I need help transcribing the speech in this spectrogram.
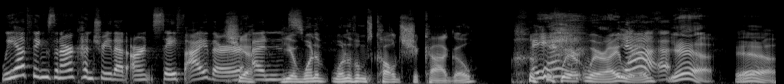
we have things in our country that aren't safe either Yeah. and yeah, one of one of them's called Chicago. Yeah. where where I Yeah. live. Yeah. Yeah.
